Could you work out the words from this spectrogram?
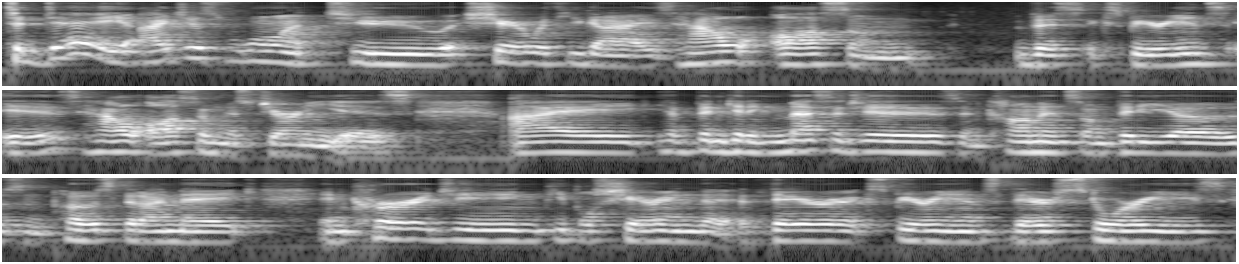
Today, I just want to share with you guys how awesome this experience is, how awesome this journey is. I have been getting messages and comments on videos and posts that I make, encouraging people sharing the, their experience, their stories,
